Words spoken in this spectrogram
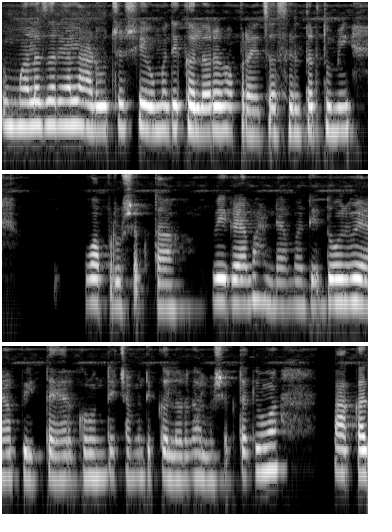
तुम्हाला जर या लाडूच्या शेवमध्ये कलर वापरायचा असेल तर तुम्ही वापरू शकता. वेगळ्या भांड्यामध्ये दोन वेळा पीठ तयार करून त्याच्यामध्ये कलर घालू शकता किंवा पाकात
